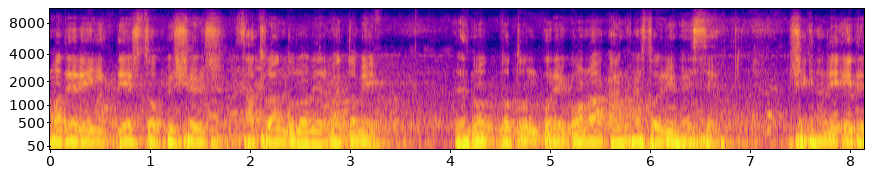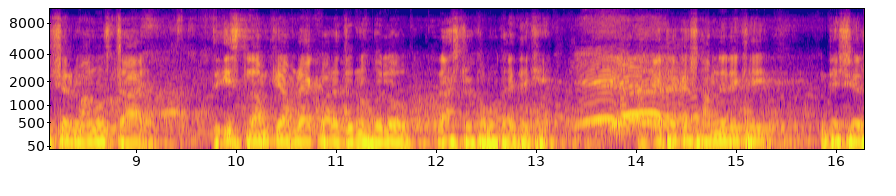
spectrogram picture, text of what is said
আমাদের এই দেশ চব্বিশের ছাত্র আন্দোলনের মাধ্যমে নতুন করে গণ আকাঙ্ক্ষা তৈরি হয়েছে। সেখানে এই দেশের মানুষ চায় যে ইসলামকে আমরা একবারের জন্য হলেও রাষ্ট্র ক্ষমতায় দেখি। এটাকে সামনে রেখেই দেশের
